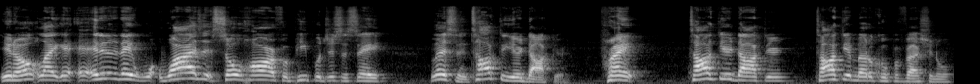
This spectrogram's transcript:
You know, like at, at the end of the day, why is it so hard for people just to say, listen, talk to your doctor, right? Talk to your doctor, talk to your medical professional.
